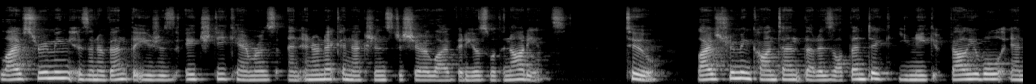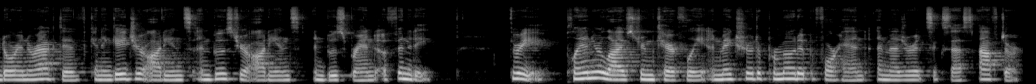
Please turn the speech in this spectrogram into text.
Live streaming is an event that uses HD cameras and internet connections to share live videos with an audience. 2. Live streaming content that is authentic, unique, valuable, and or interactive can engage your audience and boost your audience and boost brand affinity. 3. Plan your live stream carefully and make sure to promote it beforehand and measure its success after.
